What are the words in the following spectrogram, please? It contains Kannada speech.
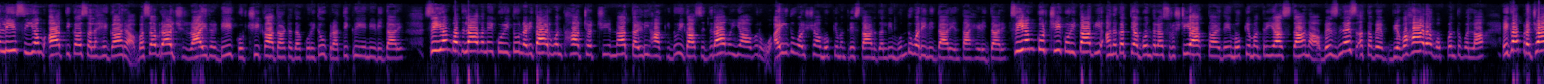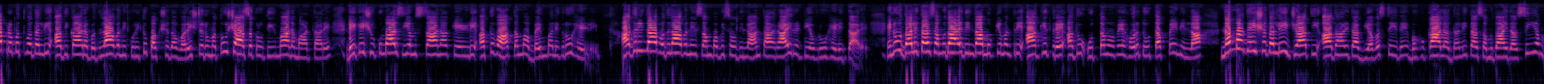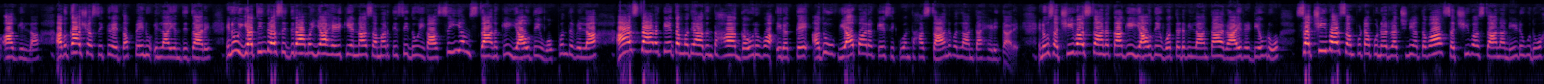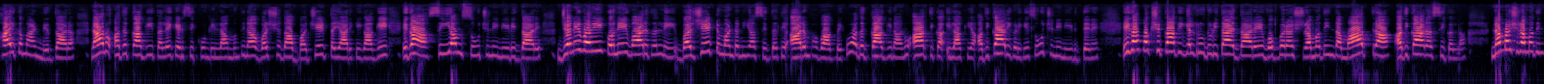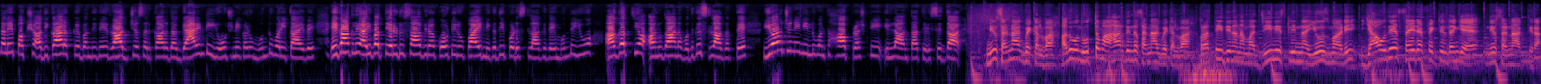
ಕುರ್ಚಿಯಲ್ಲಿ ಸಿಎಂ ಆರ್ಥಿಕ ಸಲಹೆಗಾರ ಬಸವರಾಜ್ ರಾಯರೆಡ್ಡಿ ಕುರ್ಚಿ ಕಾದಾಟದ ಕುರಿತು ಪ್ರತಿಕ್ರಿಯೆ ನೀಡಿದ್ದಾರೆ. ಸಿಎಂ ಬದಲಾವಣೆ ಕುರಿತು ನಡೀತಾ ಇರುವಂತಹ ಚರ್ಚೆಯನ್ನ ತಳ್ಳಿ ಹಾಕಿದ್ದು ಈಗ ಸಿದ್ದರಾಮಯ್ಯ ಅವರು ಐದು ವರ್ಷ ಮುಖ್ಯಮಂತ್ರಿ ಸ್ಥಾನದಲ್ಲಿ ಮುಂದುವರಿಯಲಿದ್ದಾರೆ ಅಂತ ಹೇಳಿದ್ದಾರೆ. ಸಿಎಂ ಕುರ್ಚಿ ಕುರಿತಾಗಿ ಅನಗತ್ಯ ಗೊಂದಲ ಸೃಷ್ಟಿಯಾಗ್ತಾ ಇದೆ. ಮುಖ್ಯಮಂತ್ರಿಯ ಸ್ಥಾನ ಬಿಸಿನೆಸ್ ಅಥವಾ ವ್ಯವಹಾರ ಒಪ್ಪಂದವಲ್ಲ. ಈಗ ಪ್ರಜಾಪ್ರಭುತ್ವದಲ್ಲಿ ಅಧಿಕಾರ ಬದಲಾವಣೆ ಕುರಿತು ಪಕ್ಷದ ವರಿಷ್ಠರು ಮತ್ತು ಶಾಸಕರು ತೀರ್ಮಾನ ಮಾಡ್ತಾರೆ. ಡಿಕೆ ಶಿವಕುಮಾರ್ ಸಿಎಂ ಸ್ಥಾನ ಕೇಳಲಿ ಅಥವಾ ತಮ್ಮ ಬೆಂಬಲಿಗರು ಹೇಳಲಿ ಅದರಿಂದ ಬದಲಾವಣೆ ಸಂಭವಿಸೋದಿಲ್ಲ ಅಂತ ರಾಯರೆಡ್ಡಿ ಅವರು ಹೇಳಿದ್ದಾರೆ. ಇನ್ನು ದಲಿತ ಸಮುದಾಯದಿಂದ ಮುಖ್ಯಮಂತ್ರಿ ಆಗಿದ್ರೆ ಅದು ಉತ್ತಮವೇ ಹೊರತು ತಪ್ಪೇನಿಲ್ಲ. ನಮ್ಮ ದೇಶದಲ್ಲಿ ಜಾತಿ ಆಧಾರಿತ ವ್ಯವಸ್ಥೆ ಇದೆ. ಬಹುಕಾಲ ದಲಿತ ಸಮುದಾಯದ ಸಿಎಂ ಆಗಿಲ್ಲ. ಅವಕಾಶ ಸಿಕ್ಕರೆ ತಪ್ಪೇನೂ ಇಲ್ಲ ಎಂದಿದ್ದಾರೆ. ಇನ್ನು ಯತೀಂದ್ರ ಸಿದ್ದರಾಮಯ್ಯ ಹೇಳಿಕೆಯನ್ನ ಸಮರ್ಥಿಸಿದ್ದು ಈಗ ಸಿಎಂ ಸ್ಥಾನಕ್ಕೆ ಯಾವುದೇ ಒಪ್ಪಂದವಿಲ್ಲ. ಆ ಸ್ಥಾನಕ್ಕೆ ತಮ್ಮದೇ ಆದಂತಹ ಗೌರವ ಇರುತ್ತೆ. ಅದು ವ್ಯಾಪಾರಕ್ಕೆ ಸಿಕ್ಕುವಂತಹ ಸ್ಥಾನವಲ್ಲ ಅಂತ ಹೇಳಿದ್ದಾರೆ. ಇನ್ನು ಸಚಿವ ಸ್ಥಾನಕ್ಕಾಗಿ ಯಾವುದೇ ಒತ್ತಡವಿಲ್ಲ ಅಂತ ರಾಯರೆಡ್ಡಿ ಅವರು ಸಚಿವ ಸಂಪುಟ ಪುನರ್ರಚನೆ ಅಥವಾ ಸಚಿವ ಸ್ಥಾನ ನೀಡುವುದು ಹೈಕಮಾಂಡ್ ನಿರ್ಧಾರ. ನಾನು ಅದಕ್ಕಾಗಿ ತಲೆ ಕೆಡಿಸಿಕೊಂಡಿಲ್ಲ ಮುಂದಿನ ವರ್ಷದ ಬಜೆಟ್ ತಯಾರಿಕೆಗಾಗಿ ಈಗ ಸಿಎಂ ಸೂಚನೆ ನೀಡಿದ್ದಾರೆ. ಜನವರಿ ಕೊನೆ ವಾರದಲ್ಲಿ ಬಜೆಟ್ ಮಂಡನೆಯ ಸಿದ್ಧತೆ ಆರಂಭವಾಗಬೇಕು. ಅದಕ್ಕಾಗಿ ನಾನು ಆರ್ಥಿಕ ಇಲಾಖೆಯ ಅಧಿಕಾರಿಗಳಿಗೆ ಸೂಚನೆ ನೀಡಿದ್ದೇನೆ. ಈಗ ಪಕ್ಷಕ್ಕಾಗಿ ಎಲ್ಲರೂ ದುಡಿತಾ ಇದ್ದಾರೆ. ಒಬ್ಬರ ಶ್ರಮದಿಂದ ಮಾತ್ರ ಅಧಿಕಾರ ಸಿಗಲ್ಲ. ನಮ್ಮ ಶ್ರಮದಿಂದಲೇ ಪಕ್ಷ ಅಧಿಕಾರಕ್ಕೆ ಬಂದಿದೆ. ರಾಜ್ಯ ಸರ್ಕಾರದ ಗ್ಯಾರಂಟಿ ಯೋಜನೆಗಳು ಮುಂದುವರಿತಾ ಇವೆ. ಈಗಾಗಲೇ ಐವತ್ತೆರಡು ಸಾವಿರ ಕೋಟಿ ರೂಪಾಯಿ ನಿಗದಿಪಡಿಸಲಾಗಿದೆ. ಮುಂದೆಯೂ ಅಗತ್ಯ ಅನುದಾನ ಒದಗಿಸಲಾಗುತ್ತೆ. ಯೋಜನೆ ನಿಲ್ಲುವಂತಹ ಪ್ರಶ್ನೆ ಇಲ್ಲ ಅಂತ ತಿಳಿಸಿದ್ದಾರೆ. ನೀವು ಸಣ್ಣ ಆಗ್ಬೇಕಲ್ವಾ? ಅದು ಒಂದು ಉತ್ತಮ ಆಹಾರದಿಂದ ಸಣ್ಣ ಆಗ್ಬೇಕಲ್ವಾ? ಪ್ರತಿದಿನ ನಮ್ಮ ಜೀನಿ ಸ್ಲಿಮ್ನ ಯೂಸ್ ಮಾಡಿ ಯಾವುದೇ ಸೈಡ್ ಎಫೆಕ್ಟ್ ಇಲ್ದಂಗೆ ನೀವು ಸಣ್ಣ ಆಗ್ತೀರಾ?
